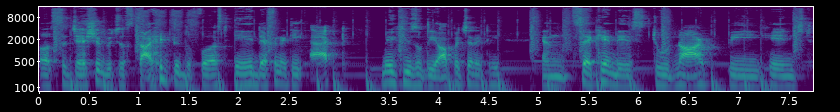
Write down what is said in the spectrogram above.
a, a suggestion which is tied to the first: a definitely act, make use of the opportunity, and second is to not be hinged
